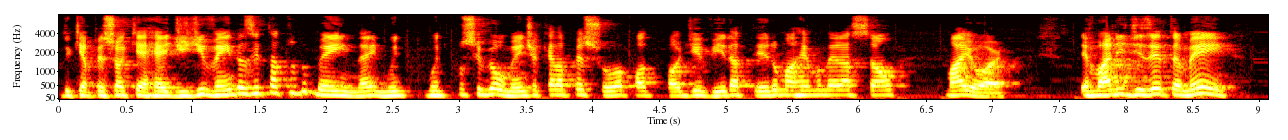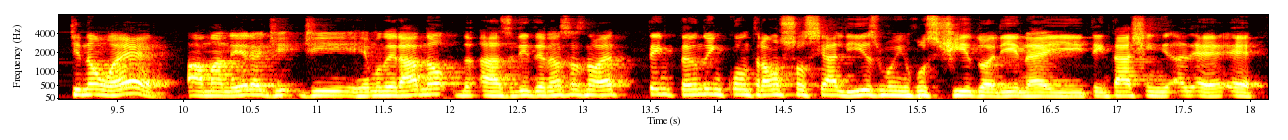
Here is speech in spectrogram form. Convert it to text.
do que a pessoa que é head de vendas e está tudo bem, né? E muito, muito possivelmente aquela pessoa pode, pode vir a ter uma remuneração maior. E vale dizer também que não é a maneira de, de remunerar não, as lideranças, não é tentando encontrar um socialismo enrustido ali, né? E tentar assim, é, é,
